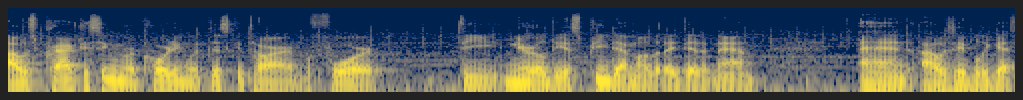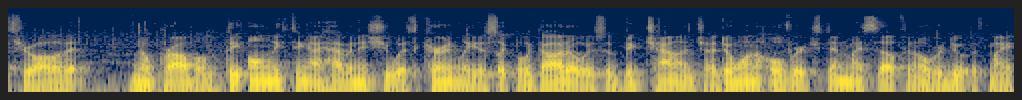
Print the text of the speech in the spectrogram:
I was practicing and recording with this guitar before the Neural DSP demo that I did at NAMM and I was able to get through all of it no problem. The only thing I have an issue with currently is like legato is a big challenge. I don't want to overextend myself and overdo it with my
